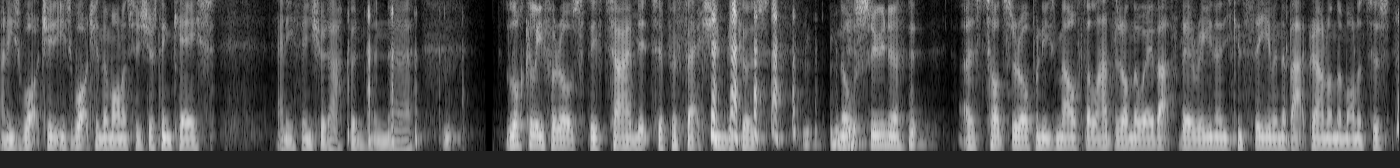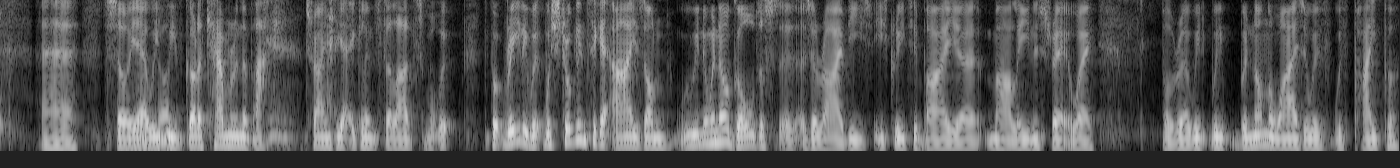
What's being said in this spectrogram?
and he's watching he's watching the monitors just in case anything should happen. And uh, luckily for us, they've timed it to perfection because no sooner as Todster opened his mouth, the lads are on the way back to the arena. You can see him in the background on the monitors. Uh, so yeah, we, we've got a camera in the back trying to get a glimpse of the lads. But, we, but really, we- we're struggling to get eyes on. We know we know Goldust uh, has arrived. He's he's greeted by uh, Marlena straight away. But uh, we, we, we're none the wiser with, with Piper.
